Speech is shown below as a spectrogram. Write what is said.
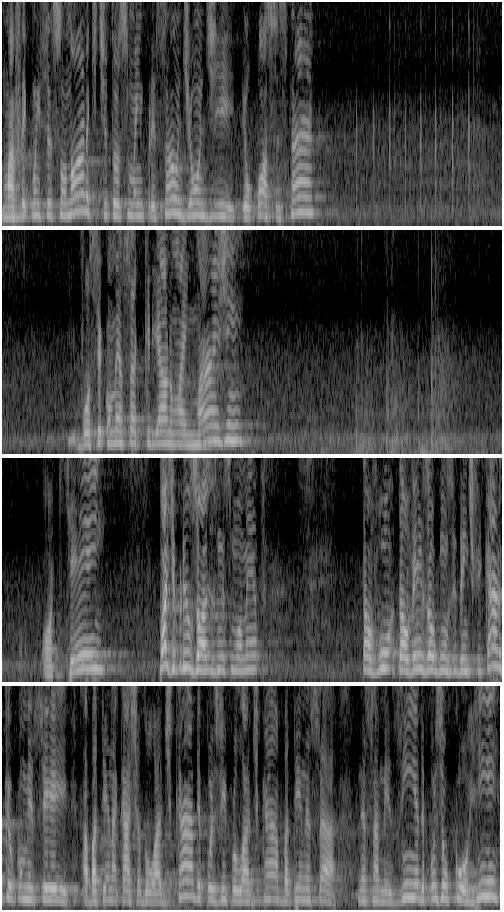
Uma frequência sonora que te trouxe uma impressão de onde eu posso estar. Você começa a criar uma imagem. Ok. Pode abrir os olhos nesse momento. Talvez alguns identificaram que eu comecei a bater na caixa do lado de cá, depois vim para o lado de cá, bater nessa, nessa mesinha, depois eu corri.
